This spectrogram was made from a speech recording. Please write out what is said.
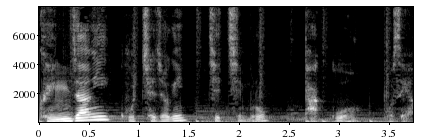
굉장히 구체적인 지침으로 바꾸어 보세요.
